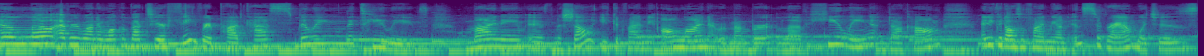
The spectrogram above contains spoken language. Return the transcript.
Hello, everyone, and welcome back to your favorite podcast, Spilling the Tea Leaves. My name is Michelle. You can find me online at rememberlovehealing.com, and you can also find me on Instagram, which is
